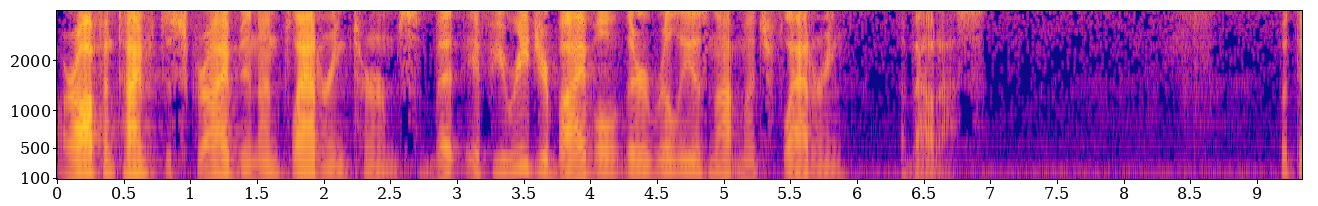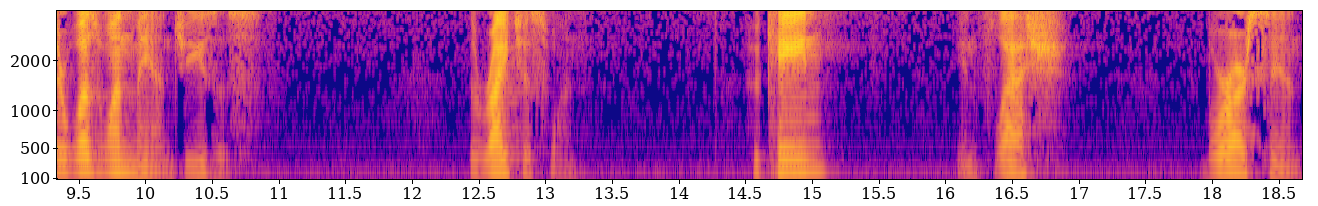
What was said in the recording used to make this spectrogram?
are oftentimes described in unflattering terms, but if you read your Bible, there really is not much flattering about us. But there was one man, Jesus, the righteous one, who came in flesh, bore our sin,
